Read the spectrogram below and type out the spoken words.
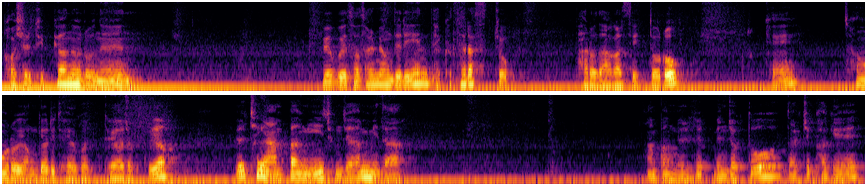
거실 뒤편으로는 외부에서 설명드린 데크 테라스 쪽 바로 나갈 수 있도록 이렇게 창으로 연결이 되어, 되어졌고요. 1층에 안방이 존재합니다. 안방 면적- 면적 도 널찍하게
